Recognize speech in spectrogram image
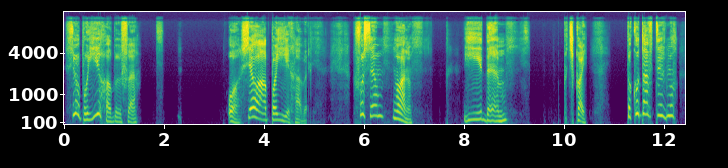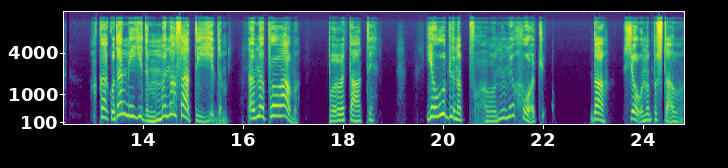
Все, поїхали вже. О, все, поїхали. Там, ладно. Їдем. Почекай. То куди ти, ну, куди ми їдемо? Ми назад їдемо. А направо повертати. Я люблю направо, ну не хочу. Да, все, воно поставило.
